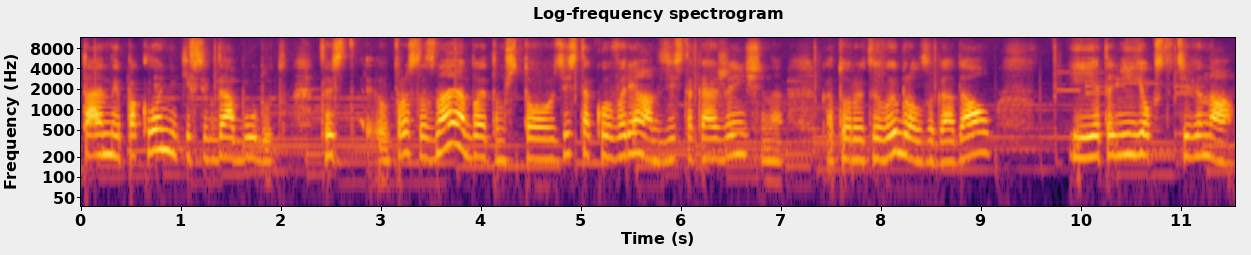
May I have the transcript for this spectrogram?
тайные поклонники всегда будут. То есть э, просто зная об этом, что здесь такой вариант, здесь такая женщина, которую ты выбрал, загадал, и это не ее, кстати, вина.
